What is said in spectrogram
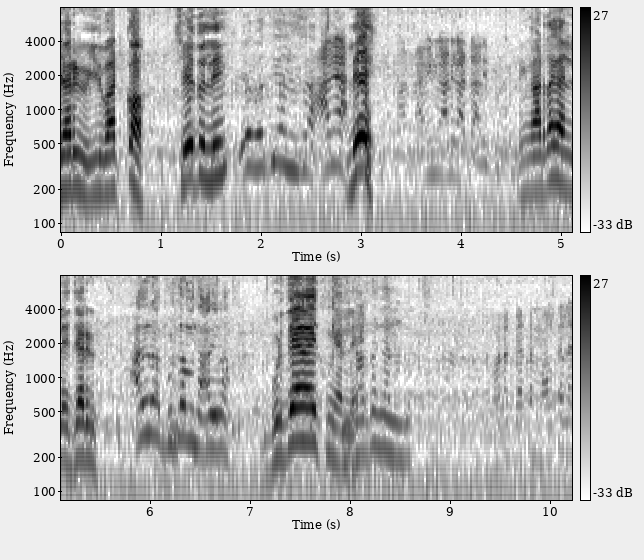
జరుగు ఇది పట్టుకో. చేతుల్ని. లే. నీకు అర్థం కానీ లే జరుగు. ఆగిరా కానీ అర్థం కానండి మొలకలు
